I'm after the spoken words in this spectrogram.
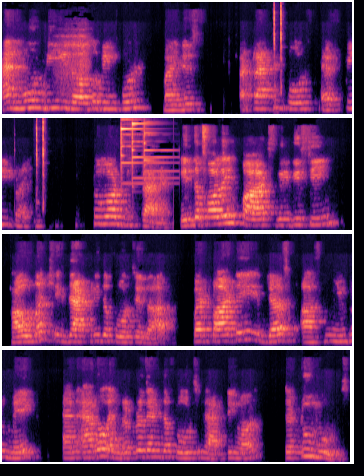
And moon B is also being pulled by this attractive force Fp prime towards this planet. In the following parts, we'll be seeing how much exactly the forces are. But part A is just asking you to make an arrow and represent the forces acting on the two moons.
